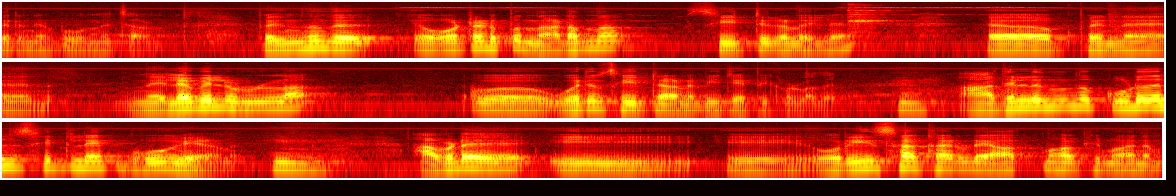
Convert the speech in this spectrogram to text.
തിരഞ്ഞെടുപ്പ് ഒന്നിച്ചാണ്. അപ്പോൾ ഇന്നത് വോട്ടെടുപ്പ് നടന്ന സീറ്റുകളിൽ പിന്നെ നിലവിലുള്ള ഒരു സീറ്റാണ് ബി ജെ പിക്കുള്ളത്. അതിൽ നിന്ന് കൂടുതൽ സീറ്റിലേക്ക് പോവുകയാണ്. അവിടെ ഈ ഒറീസക്കാരുടെ ആത്മാഭിമാനം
